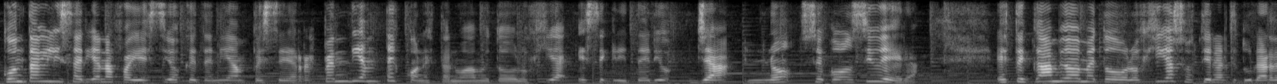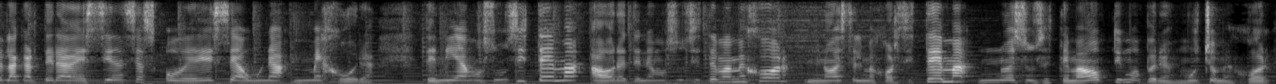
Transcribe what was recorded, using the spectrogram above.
contabilizarían a fallecidos que tenían PCR pendientes. Con esta nueva metodología, ese criterio ya no se considera. Este cambio de metodología, sostiene el titular de la cartera de ciencias, obedece a una mejora. Teníamos un sistema, ahora tenemos un sistema mejor. No es el mejor sistema, no es un sistema óptimo, pero es mucho mejor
